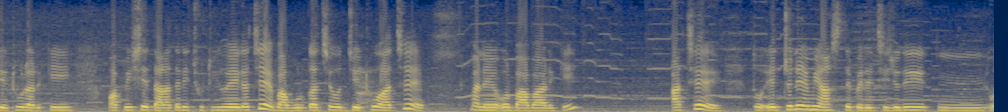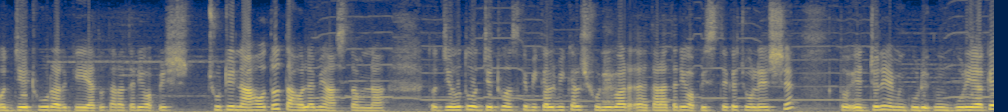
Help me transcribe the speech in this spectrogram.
জেঠুর আর কি অফিসে তাড়াতাড়ি ছুটি হয়ে গেছে। বাবুর কাছে ওর জেঠু আছে মানে ওর বাবা আর কি আছে। তো এর জন্যই আমি আসতে পেরেছি। যদি ওর জেঠুর আর কি এত তাড়াতাড়ি অফিস ছুটি না হতো, তাহলে আমি আসতাম না। তো যেহেতু ওর জেঠু আজকে বিকাল বিকাল শনিবার তাড়াতাড়ি অফিস থেকে চলে এসছে, তো এর জন্যই আমি গুড়ি, গুড়িয়াকে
